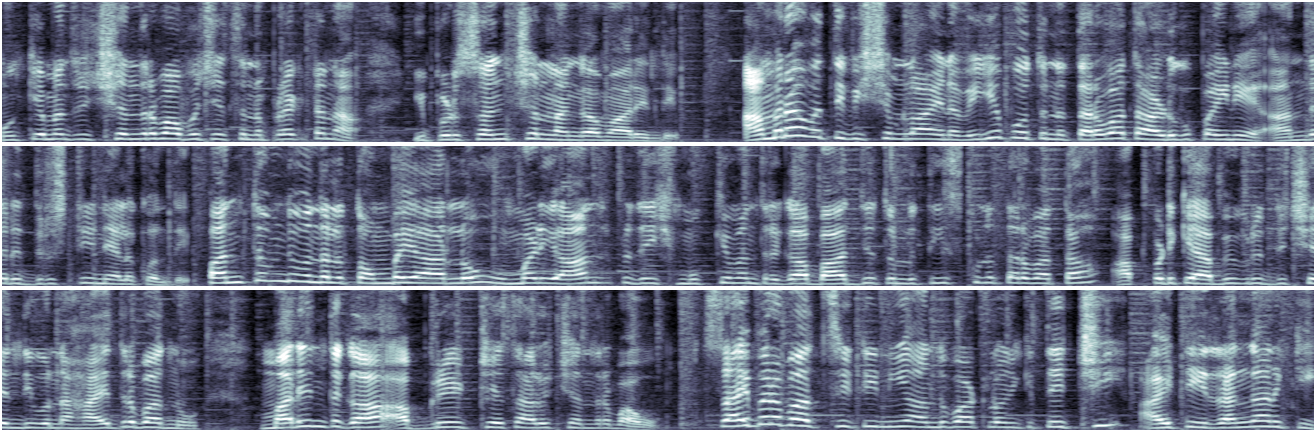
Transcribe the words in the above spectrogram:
ముఖ్యమంత్రి చంద్రబాబు చేసిన ప్రకటన ఇప్పుడు సంచలనంగా మారింది. అమరావతి విషయంలో ఆయన వెయ్యబోతున్న తర్వాత అడుగుపైనే అందరి దృష్టి నెలకొంది. పంతొమ్మిది వందల తొంభై ఆరులో ఉమ్మడి ఆంధ్రప్రదేశ్ ముఖ్యమంత్రిగా బాధ్యతలు తీసుకున్న తర్వాత అప్పటికే అభివృద్ధి చెంది ఉన్న హైదరాబాద్ను మరింతగా అప్గ్రేడ్ చేశారు చంద్రబాబు. సైబరాబాద్ సిటీని అందుబాటులోనికి తెచ్చి ఐటీ రంగానికి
